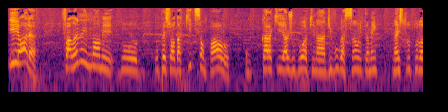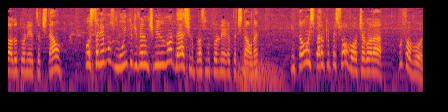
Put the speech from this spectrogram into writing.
E olha, Falando em nome do, do pessoal daqui de São Paulo, um cara que ajudou aqui na divulgação e também na estrutura lá do torneio Touchdown, gostaríamos muito de ver um time do Nordeste no próximo torneio Touchdown, né? Então espero que o pessoal volte. Agora, por favor,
